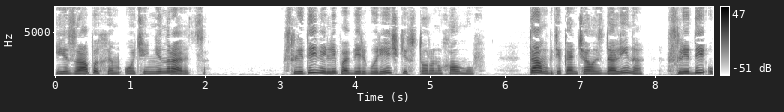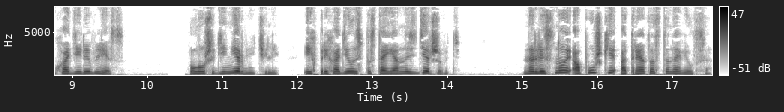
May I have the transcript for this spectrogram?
и запах им очень не нравится. Следы вели по берегу речки в сторону холмов. Там, где кончалась долина, следы уходили в лес. Лошади нервничали, их приходилось постоянно сдерживать. На лесной опушке отряд остановился.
